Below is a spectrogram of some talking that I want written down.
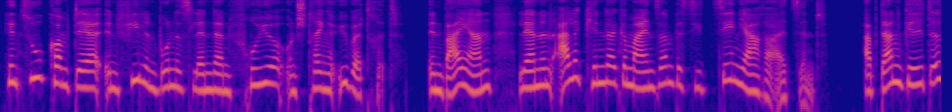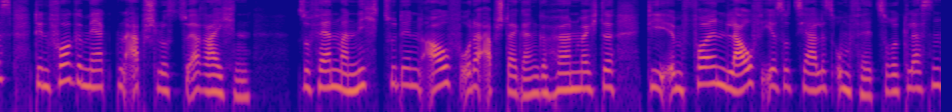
Hinzu kommt der in vielen Bundesländern frühe und strenge Übertritt. In Bayern lernen alle Kinder gemeinsam, bis sie zehn Jahre alt sind. Ab dann gilt es, den vorgemerkten Abschluss zu erreichen, sofern man nicht zu den Auf- oder Absteigern gehören möchte, die im vollen Lauf ihr soziales Umfeld zurücklassen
